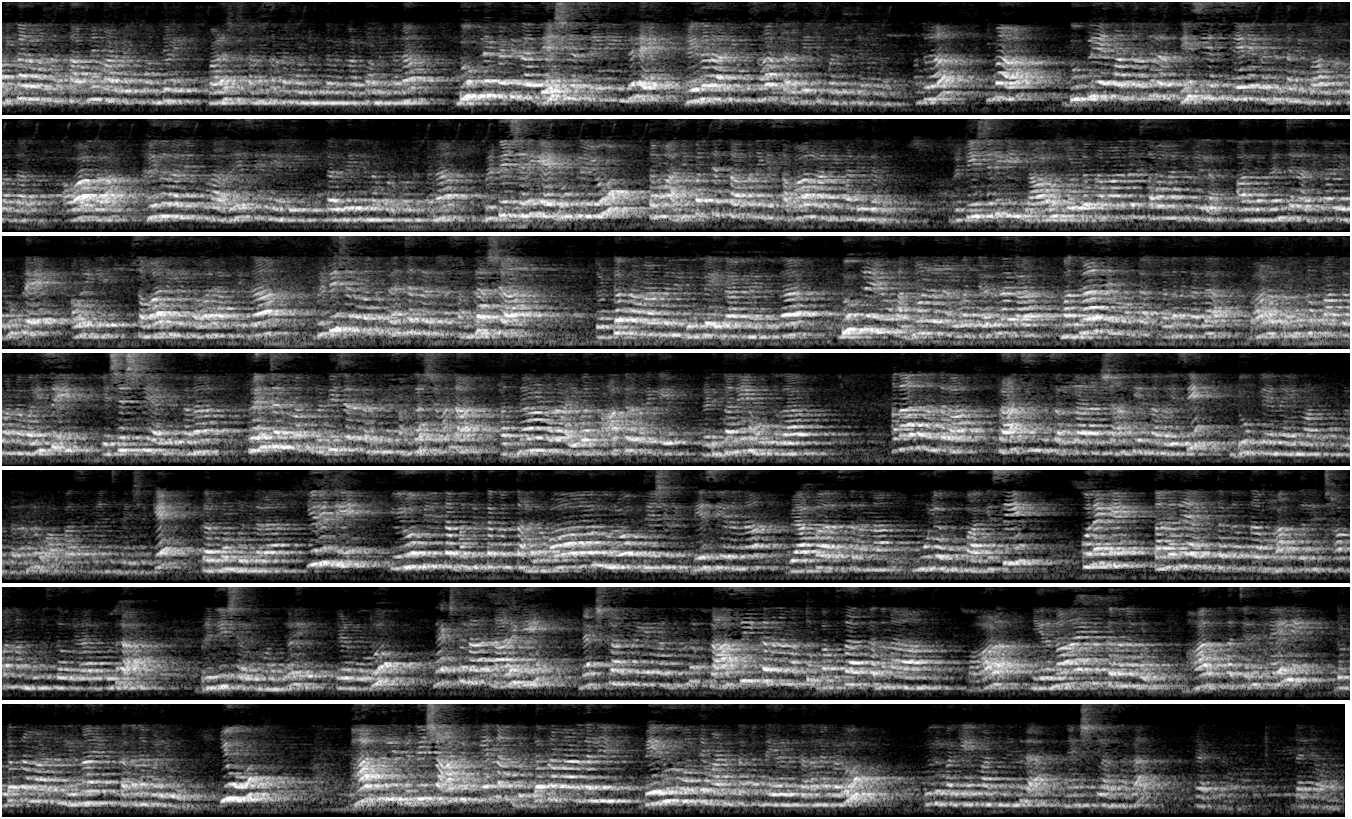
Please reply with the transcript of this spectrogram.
ಅಧಿಕಾರವನ್ನ ಸ್ಥಾಪನೆ ಮಾಡಬೇಕು ಅಂತೇಳಿ ಬಹಳಷ್ಟು ಕನಸನ್ನ ಕೊಂಡಿರ್ತಾನ ಕಟ್ಕೊಂಡಿರ್ತಾನ. ಡೂಪ್ಲೆ ಕಟ್ಟಿದ ದೇಶೀಯ ಸೇನೆಯಿಂದಲೇ ಹೈದರ್ ಸಹ ತರಬೇತಿ ಪಡೆದಿದ್ದಾನೆ ಅಂದ್ರ ಇವ ಡೂಪ್ಲೆ ಏನ್ ಮಾಡ್ತಾನಂದ್ರ ದೇಶೀಯ ಸೇನೆ ಕಟ್ಟಿರ್ತಾನೆ ಭಾರತಕ್ಕೆ ಬಂದಾಗ. ಅವಾಗ ಹೈದರ್ ಕೂಡ ಅದೇ ಸೇನೆಯಲ್ಲಿ ತರಬೇತಿಯನ್ನ ಪಡ್ಕೊಂಡಿರ್ತಾನ ಬ್ರಿಟಿಷರಿಗೆ ಡೂಪ್ಲೆಯು ತಮ್ಮ ಅಧಿಪತ್ಯ ಸ್ಥಾಪನೆಗೆ ಸವಾಲಾಗಿ ಕಂಡಿದ್ದಾನೆ. ಬ್ರಿಟಿಷರಿಗೆ ಯಾರೂ ದೊಡ್ಡ ಪ್ರಮಾಣದಲ್ಲಿ ಸವಾಲಾಗಿರಲಿಲ್ಲ. ಆದ್ರೆ ಫ್ರೆಂಚರ ಅಧಿಕಾರಿ ಡೂಪ್ಲೆ ಅವರಿಗೆ ಸವಾಲಿಗೆ ಸವಾಲು ಹಾಕ್ತಿದ್ದ. ಬ್ರಿಟಿಷರು ಮತ್ತು ಫ್ರೆಂಚರ ನಡುವಿನ ಸಂಘರ್ಷ ದೊಡ್ಡ ಪ್ರಮಾಣದಲ್ಲಿ ಡೂಪ್ಲೆ ಇದ್ದಾಗ ನಡೆದ ಡೂಪ್ಲೆಯು ಹದಿನೇಳು ನೂರ ಮದ್ರಾಸ್ ಎನ್ನುವಂತ ಕದನದಾಗ ಬಹಳ ಪ್ರಮುಖ ಪಾತ್ರವನ್ನ ವಹಿಸಿ ಯಶಸ್ವಿಯಾಗಿರ್ತಾನ ಫ್ರೆಂಚರು ಮತ್ತು ಬ್ರಿಟಿಷರ ನಡುವಿನ ಸಂಘರ್ಷವನ್ನ ಹದಿನೇಳು ನೂರ ಐವತ್ನಾಲ್ಕರವರೆಗೆ ನಡೀತಾನೇ ಹೋಗ್ತದ. ಅದಾದ ನಂತರ ಫ್ರಾನ್ಸಿನ ಸರ್ಕಾರ ಶಾಂತಿಯನ್ನ ಬಯಸಿ ಡೂಪ್ಲೆಯನ್ನ ಏನ್ ಮಾಡ್ಕೊಂಡು ಬಿಡ್ತಾರ ಅಂದ್ರೆ ವಾಪಸ್ ಫ್ರೆಂಚ್ ದೇಶಕ್ಕೆ ಕರ್ಕೊಂಡ್ ಬಿಡ್ತಾರ ಈ ರೀತಿ ಯುರೋಪಿನಿಂದ ಬಂದಿರತಕ್ಕಂತ ಹಲವಾರು ಯುರೋಪ್ ದೇಶದ ದೇಶೀಯರನ್ನ, ವ್ಯಾಪಾರಸ್ಥರನ್ನ ಮೂಲ ಗುಂಪಾಗಿಸಿ ಕೊನೆಗೆ ತನ್ನದೇ ಆಗಿರ್ತಕ್ಕಂತ ಭಾರತದಲ್ಲಿ ಛಾಪನ್ನ ಮೂಡಿಸಿದವರು ಯಾರು ಅಂದ್ರ ಬ್ರಿಟಿಷರು ಅಂತೇಳಿ ಹೇಳ್ಬೋದು. ನೆಕ್ಸ್ಟ್ ನಾಳೆಗೆ ನೆಕ್ಸ್ಟ್ ಕ್ಲಾಸ್ನಾಗ ಏನ್ ಮಾಡ್ತೀವಿ ಅಂದ್ರೆ ಪ್ಲಾಸಿ ಕದನ ಮತ್ತು ಬಕ್ಸಾರ್ ಕದನ ಅಂತ. ಬಹಳ ನಿರ್ಣಾಯಕ ಕದನಗಳು. ಭಾರತದ ಚರಿತ್ರೆಯಲ್ಲಿ ದೊಡ್ಡ ಪ್ರಮಾಣದ ನಿರ್ಣಾಯಕ ಕದನಗಳಿವು ಇವು. ಭಾರತದಲ್ಲಿ ಬ್ರಿಟಿಷ್ ಆಳ್ವಿಕೆಯನ್ನ ದೊಡ್ಡ ಪ್ರಮಾಣದಲ್ಲಿ ಬೇರೂರುವಂತೆ ಮಾಡಿರ್ತಕ್ಕಂಥ ಎರಡು ಕದನಗಳು. ಇದ್ರ ಬಗ್ಗೆ ಏನ್ ಮಾಡ್ತೀನಿ ಅಂದ್ರೆ ನೆಕ್ಸ್ಟ್ ಕ್ಲಾಸ್ನಾಗ ಹೇಳ್ತೀನಿ. ಧನ್ಯವಾದಗಳು.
